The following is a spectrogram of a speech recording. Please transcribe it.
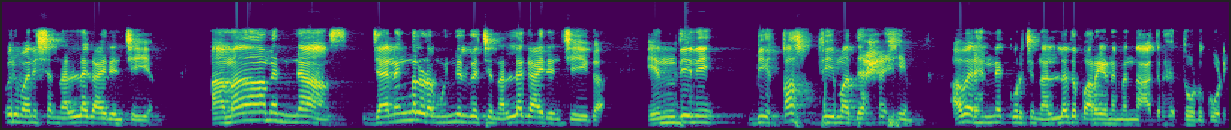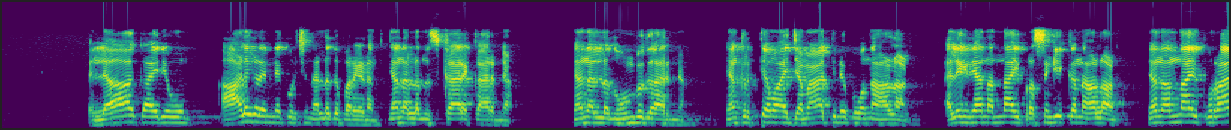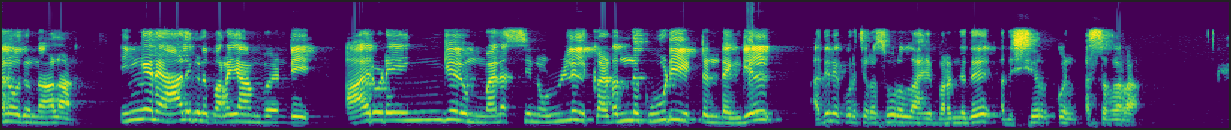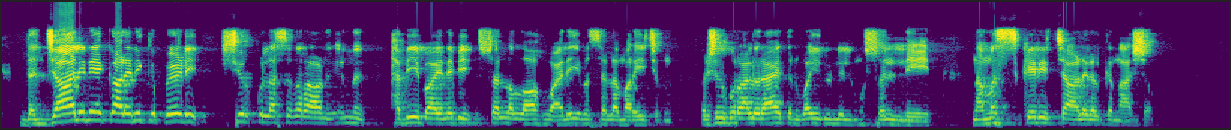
ഒരു മനുഷ്യൻ നല്ല കാര്യം ചെയ്യുക. അമാമന്നാസ് ജനങ്ങളുടെ മുന്നിൽ വെച്ച് നല്ല കാര്യം ചെയ്യുക. എന്തിന്? ബി അവരെന്നെ കുറിച്ച് നല്ലത് പറയണമെന്ന ആഗ്രഹത്തോടു കൂടി എല്ലാ കാര്യവും ആളുകൾ എന്നെ കുറിച്ച് നല്ലത് പറയണം. ഞാൻ നല്ല നിസ്കാരക്കാരനാണ് ഞാൻ നല്ല നോമ്പുകാരനാണ് ഞാൻ കൃത്യമായി ജമാഅത്തിന് പോകുന്ന ആളാണ്. അല്ലെങ്കിൽ ഞാൻ നന്നായി പ്രസംഗിക്കുന്ന ആളാണ്. ഞാൻ നന്നായി ഖുർആൻ ഓതുന്ന ആളാണ്. ഇങ്ങനെ ആളുകൾ പറയാൻ വേണ്ടി ആരുടെയെങ്കിലും മനസ്സിനുള്ളിൽ കടന്നു കൂടിയിട്ടുണ്ടെങ്കിൽ അതിനെക്കുറിച്ച് റസൂറുല്ലാഹി പറഞ്ഞത് അത് ഷിർക്കുൻ അസ്ഗറ. ദജ്ജാലിനേക്കാൾ എനിക്ക് പേടി ഷിർക്കുൽ അസ്ഗറാണ് എന്ന് ഹബീബായ നബി സല്ലല്ലാഹു അലൈഹി വസല്ലം അറിയിച്ചിട്ടുണ്ട് പരിശുദ്ധ ഖുർആൻ ഒരു ആയത്തിന് വൈലുലിൽ മുസല്ലീൻ നമസ്കരിച്ച ആളുകൾക്ക് നാശം.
